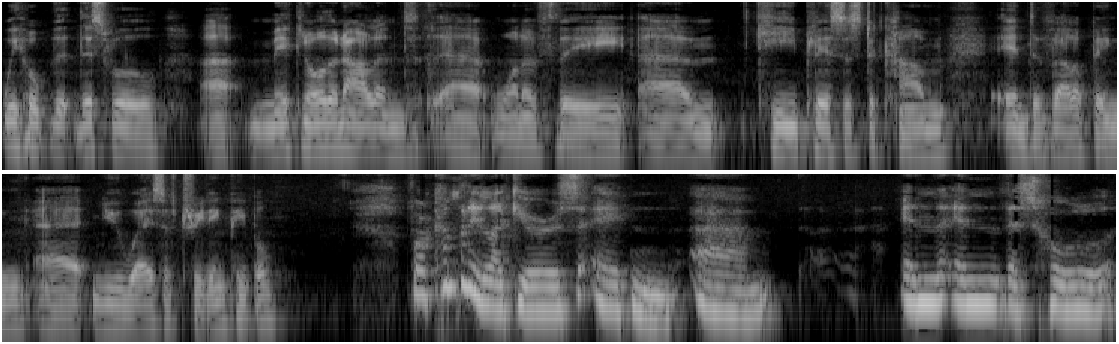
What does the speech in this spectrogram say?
We hope that this will uh, make Northern Ireland one of the um, key places to come in developing new ways of treating people. For a company like yours, Aidan, um, in in this whole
